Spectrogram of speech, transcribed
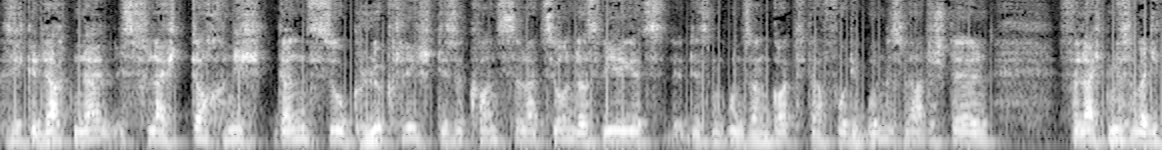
sich gedacht, na, ist vielleicht doch nicht ganz so glücklich, diese Konstellation, dass wir jetzt diesen, unseren Gott da vor die Bundeslade stellen. Vielleicht müssen wir die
